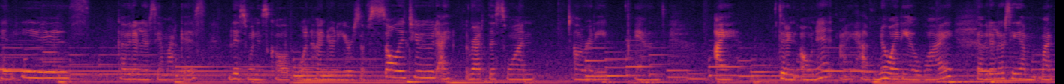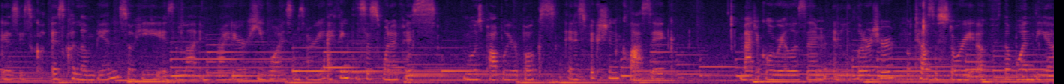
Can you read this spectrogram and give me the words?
and he is Gabriel Garcia Marquez. This one is called 100 Years of Solitude. I read this one already and I didn't own it. I have no idea why. Gabriel Garcia Marquez is, is Colombian, so he is a Latin writer. He was, I'm sorry. I think this is one of his most popular books. It is fiction, classic, magical realism in literature. It tells the story of the Buendia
